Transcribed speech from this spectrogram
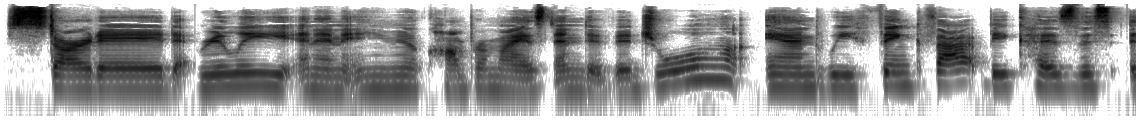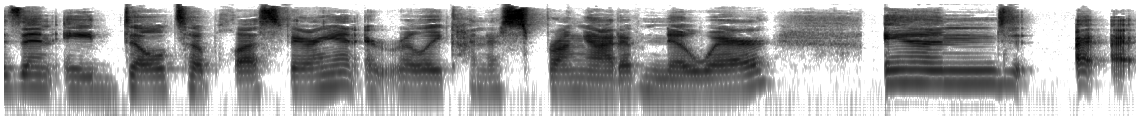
started really in an immunocompromised individual. And we think that because this isn't a Delta plus variant, it really kind of sprung out of nowhere. And I,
